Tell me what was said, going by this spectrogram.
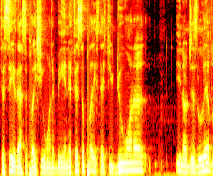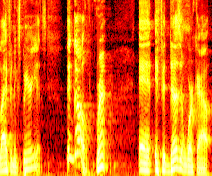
to see if that's the place you want to be. And if it's a place that you do want to you know just live life and experience then go. Right. and if it doesn't work out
